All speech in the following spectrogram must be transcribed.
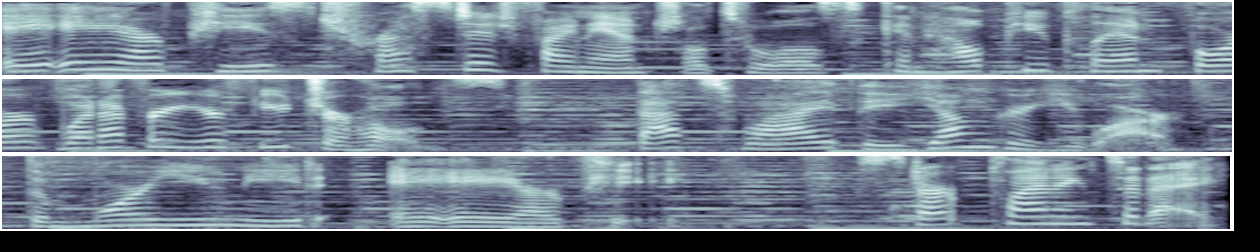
AARP's trusted financial tools can help you plan for whatever your future holds. That's why the younger you are, the more you need AARP. Start planning today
